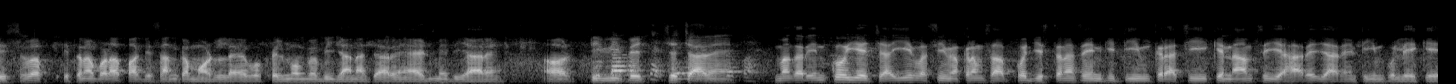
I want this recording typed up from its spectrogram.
इस वक्त इतना बड़ा पाकिस्तान का मॉडल है। वो फ़िल्मों में भी जाना चाह रहे हैं एड में भी आ रहे हैं और टीवी पे चाह रहे हैं। मगर इनको ये चाहिए वसीम अकरम साहब को जिस तरह से इनकी टीम कराची के नाम से ये हारे जा रहे हैं टीम को लेके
